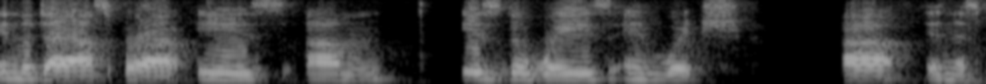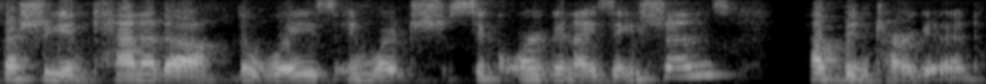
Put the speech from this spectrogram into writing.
in the diaspora is um, is the ways in which, uh, and especially in Canada, the ways in which Sikh organizations have been targeted,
